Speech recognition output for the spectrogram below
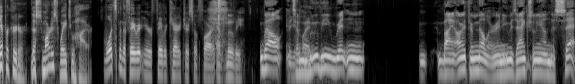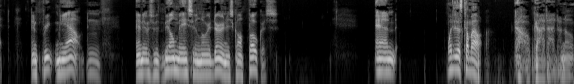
ZipRecruiter, the smartest way to hire. What's been the favorite your favorite character so far in a movie? Well, it's a played. movie written by Arthur Miller, and he was actually on the set and freaked me out. Mm. And it was with Bill Macy and Laura Dern. It's called Focus. And When did this come out? oh God, I don't know,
